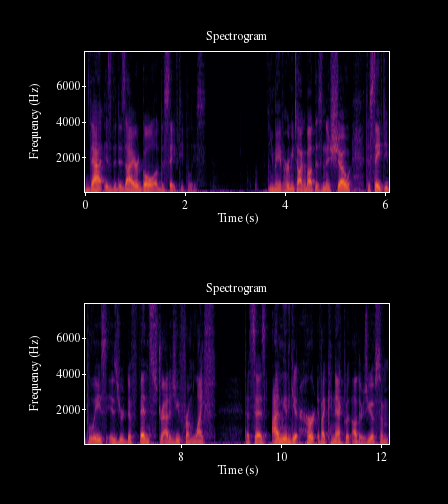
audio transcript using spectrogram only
That is the desired goal of the safety police. You may have heard me talk about this in this show. The safety police is your defense strategy from life that says, I'm going to get hurt if I connect with others. You have some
